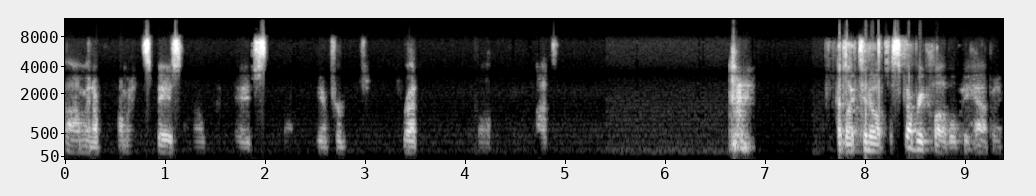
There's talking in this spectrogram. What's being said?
um, in a prominent space on so that The information is. I'd like to know if Discovery Club will be happening.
